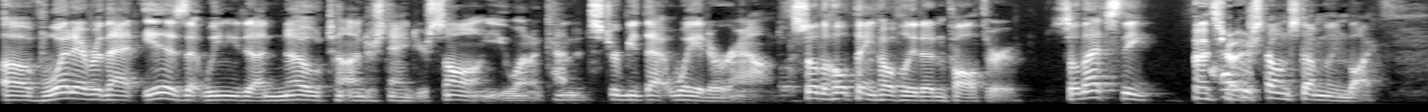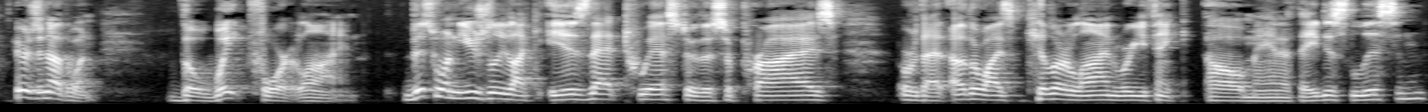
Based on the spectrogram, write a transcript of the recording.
of whatever that is that we need to know to understand your song. You want to kind of distribute that weight around. So the whole thing hopefully doesn't fall through. So that's the That's cornerstone right. stumbling block. Here's another one. The wait for it line. This one usually like is that twist or the surprise or that otherwise killer line where you think, oh man, if they just listen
